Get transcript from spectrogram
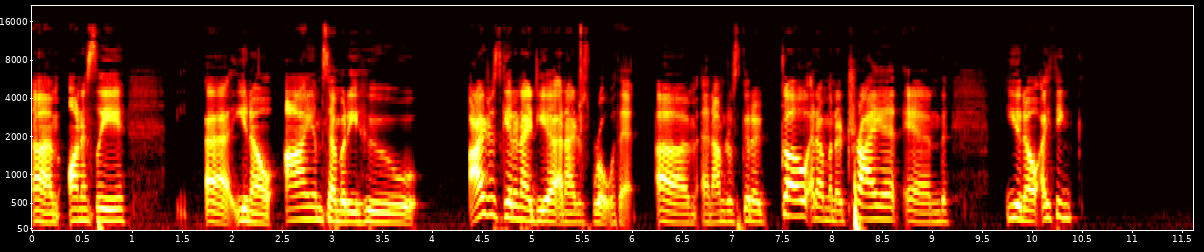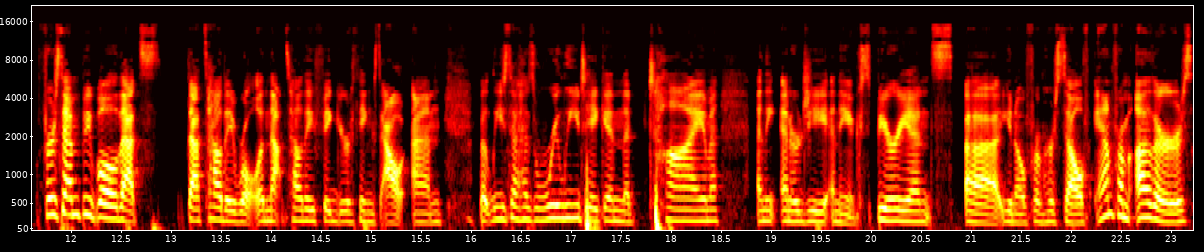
Um, honestly, uh, you know, I am somebody who I just get an idea and I just roll with it. Um, and I'm just gonna go and I'm gonna try it. And you know, I think for some people that's that's how they roll and that's how they figure things out. Um, but Lisa has really taken the time and the energy and the experience, uh, you know, from herself and from others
